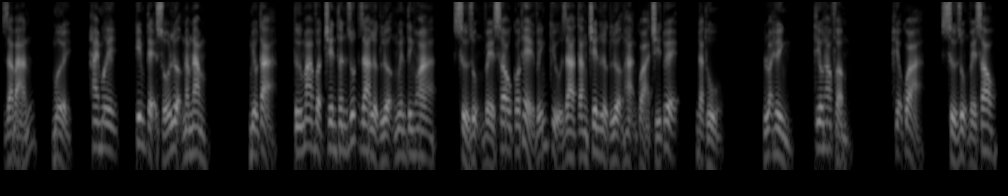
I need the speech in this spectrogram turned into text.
Giá bán 10, 20, kim tệ số lượng 5 năm. Miêu tả từ ma vật trên thân rút ra lực lượng nguyên tinh hoa sử dụng về sau có thể vĩnh cửu gia tăng trên lực lượng hạn quả trí tuệ đặc thù. Loại hình tiêu hao phẩm. Hiệu quả sử dụng về sau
